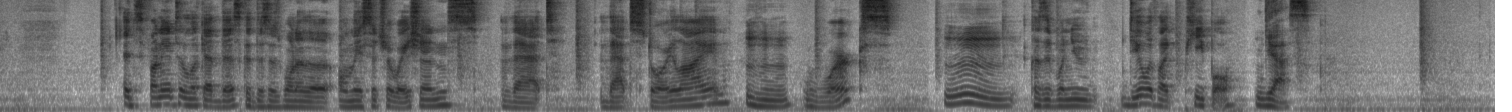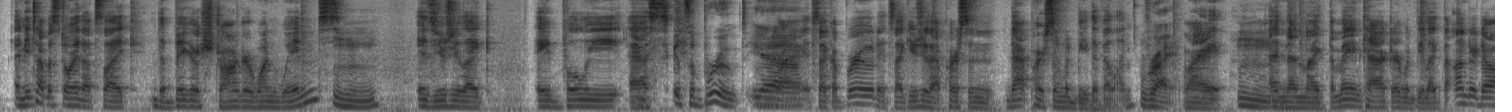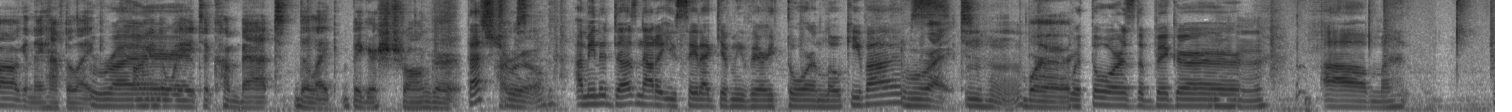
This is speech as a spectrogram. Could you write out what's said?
It's funny to look at this because this is one of the only situations that that storyline mm-hmm. works. Mm. Because if when you deal with like people, yes. any type of story that's like the bigger, stronger one wins mm-hmm. is usually like a bully esque. It's a brute. Yeah. Right. It's like a brute. It's like usually that person. That person would be the villain. Right. Right. And then like the main character would be like the underdog, and they have to like find a way to combat the like bigger, stronger. That's person. true. I mean, it does now that you say that give me very Thor and Loki vibes. Right. Mm-hmm. Where Where Thor is the bigger, Mm-hmm. um,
